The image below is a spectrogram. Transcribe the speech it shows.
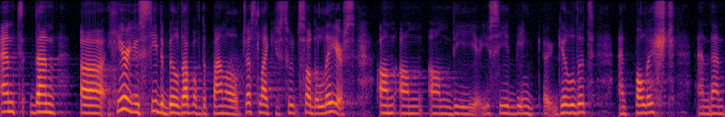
And then uh, here you see the build-up of the panel, just like you saw the layers on, on, on the, you see it being uh, gilded and polished, and then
